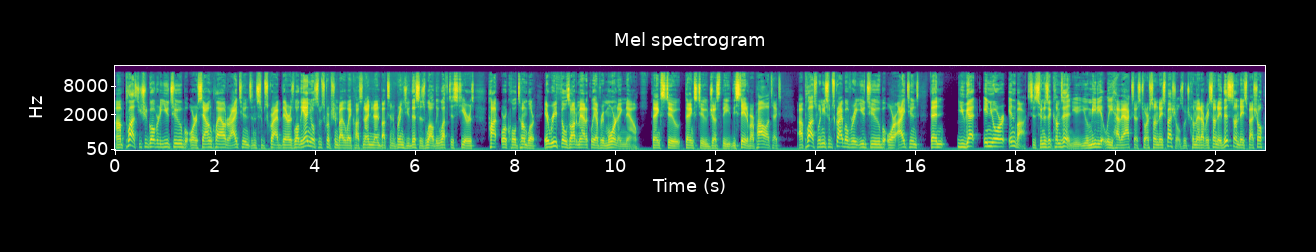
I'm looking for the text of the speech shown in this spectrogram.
Um, plus, you should go over to YouTube or SoundCloud or iTunes and subscribe there as well. The annual subscription, by the way, costs 99 bucks and it brings you this as well. The leftist tears hot or cold tumbler. It refills automatically every morning now, thanks to thanks to just the, the state of our politics. Uh, plus, when you subscribe over at YouTube or iTunes, then you get in your inbox as soon as it comes in. You, you immediately have access to our Sunday specials, which come out every Sunday. This Sunday special,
